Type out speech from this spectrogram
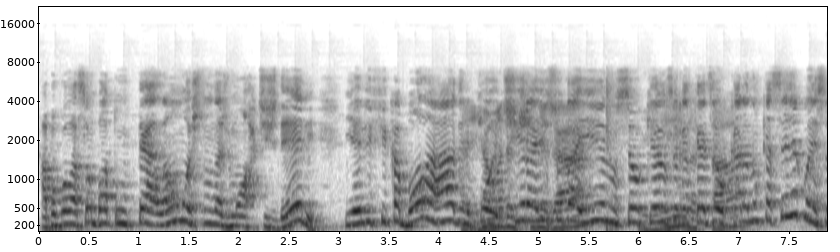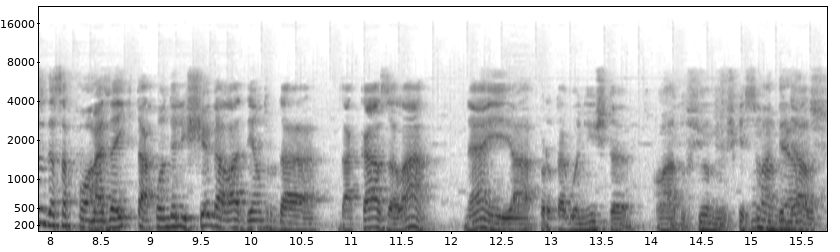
A população bota um telão mostrando as mortes dele e ele fica bolado. Ele, Ele já pô, tira isso daí, não sei o que, não sei o que. Quer dizer, tal. o cara não quer ser reconhecido dessa forma. Mas aí que tá, quando ele chega lá dentro da, da casa lá, né? E a protagonista lá do filme, eu esqueci o uma nome delas. dela.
